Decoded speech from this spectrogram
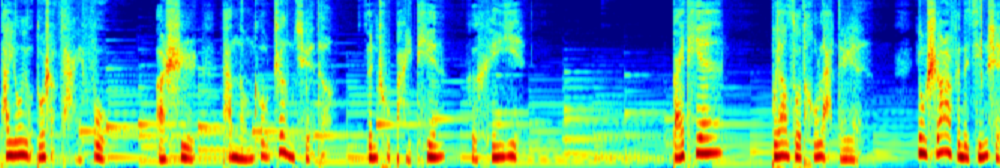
他拥有多少财富，而是他能够正确的分出白天和黑夜。白天，不要做偷懒的人，用十二分的精神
